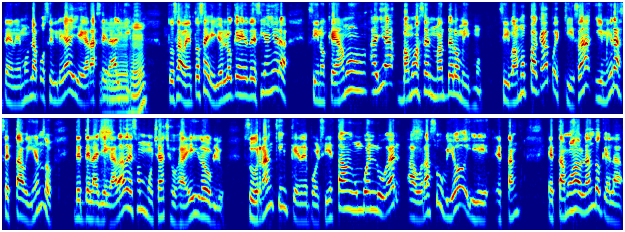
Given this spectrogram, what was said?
tenemos la posibilidad de llegar a ser alguien. Tú sabes, entonces ellos lo que decían era, si nos quedamos allá, vamos a hacer más de lo mismo. Si vamos para acá, pues quizás, y mira, se está viendo desde la llegada de esos muchachos a AEW, su ranking que de por sí estaba en un buen lugar, ahora subió y están, estamos hablando que la,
